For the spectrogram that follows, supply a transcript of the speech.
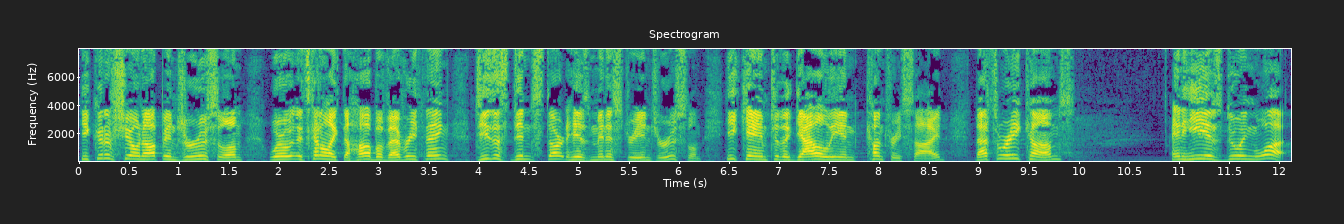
He could have shown up in Jerusalem, where it's kind of like the hub of everything. Jesus didn't start his ministry in Jerusalem. He came to the Galilean countryside. That's where he comes. And he is doing what?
